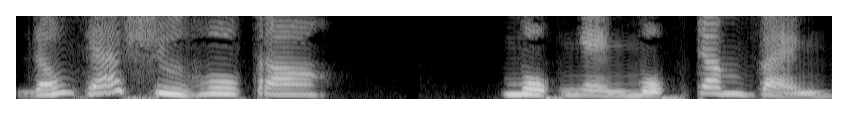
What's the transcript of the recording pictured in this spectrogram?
Đấu giá sư hô to. 1.100 vạn.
